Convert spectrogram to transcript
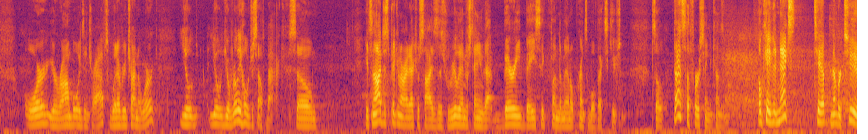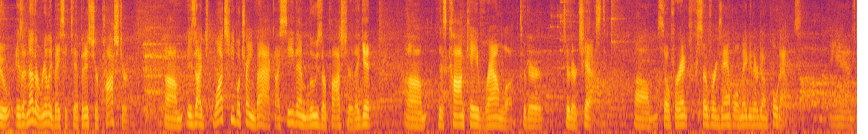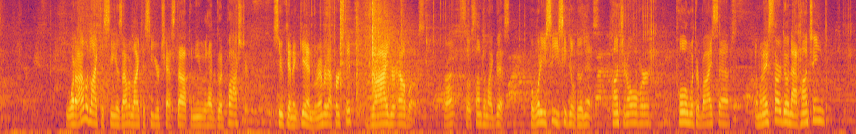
or your rhomboids and traps, whatever you're trying to work, you'll you'll you'll really hold yourself back. So it's not just picking the right exercises, it's really understanding that very basic fundamental principle of execution. So that's the first thing that comes to mind. Okay, the next tip, number two, is another really basic tip, and it's your posture. Um, is I watch people train back, I see them lose their posture. They get um, this concave round look to their to their chest. Um, so for so for example, maybe they're doing pull downs, and what I would like to see is I would like to see your chest up and you have good posture. So you can again remember that first tip, drive your elbows, right? So something like this. But what do you see? You see people doing this, punching over, pulling with their biceps, and when they start doing that hunching,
